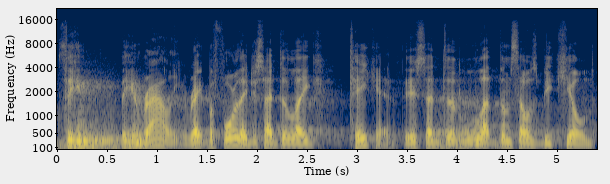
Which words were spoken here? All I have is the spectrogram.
So they can, they can rally. Right before, they just had to like take it. They had to let themselves be killed.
